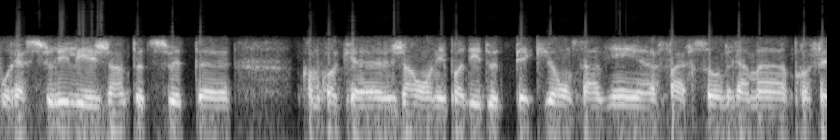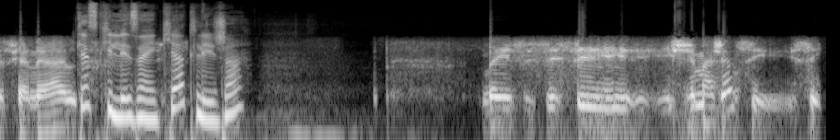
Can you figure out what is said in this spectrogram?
faut rassurer les gens tout de suite. comme quoi que, genre, on n'est pas des doutes piques, là, on s'en vient à faire ça vraiment professionnel. Qu'est-ce qui les inquiète, les gens? Ben, c'est, j'imagine, c'est, c'est,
